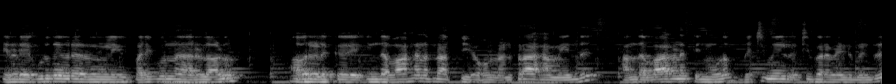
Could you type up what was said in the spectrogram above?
என்னுடைய குருதேவர்களின் பரிபூர்ண அருளாலும் அவர்களுக்கு இந்த வாகன பிராப்தி யோகம் நன்றாக அமைந்து அந்த வாகனத்தின் மூலம் வெற்றி மேல் வெற்றி பெற வேண்டும் என்று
